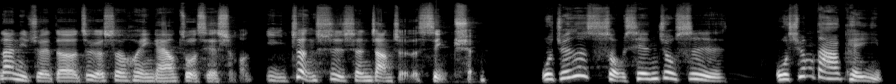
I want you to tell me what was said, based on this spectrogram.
那你觉得这个社会应该要做些什么，以正视生长者的性权？我觉得首先就是，我希望大家可以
